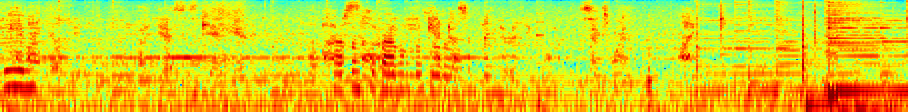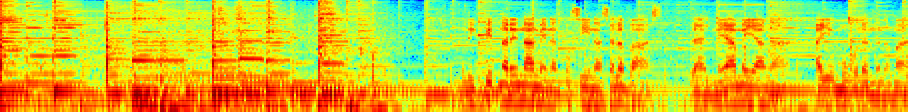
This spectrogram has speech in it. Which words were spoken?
Din, Uh, yes, is Ken here? tapang sa tamang basura. Since when? Niligpit na rin namin ang kusina sa labas dahil maya-maya nga ay umuulan na naman.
